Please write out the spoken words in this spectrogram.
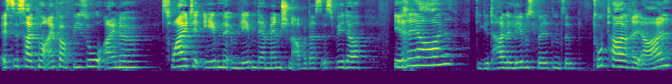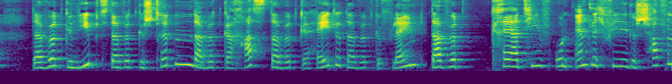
Es ist halt nur einfach wie so eine zweite Ebene im Leben der Menschen, aber das ist weder irreal, digitale Lebenswelten sind total real, da wird geliebt, da wird gestritten, da wird gehasst, da wird gehatet, da wird geflamed, da wird kreativ unendlich viel geschaffen.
